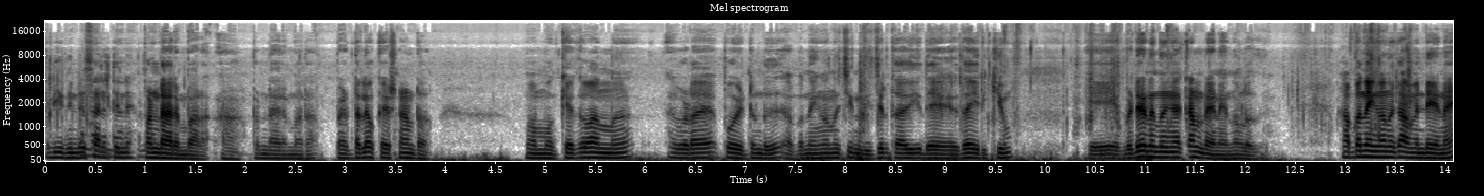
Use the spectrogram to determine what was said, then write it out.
അല്ല ഇതിന്റെ സ്ഥലത്തിന്റെ പണ്ടാരംപാറ. ആ പണ്ടാരംപാറ. പെട്ട ലൊക്കേഷനാണ് കേട്ടോ മമ്മൂക്കൊക്കെ വന്ന് ഇവിടെ പോയിട്ടുണ്ട്. അപ്പം നിങ്ങൾ ഒന്ന് ചിന്തിച്ചെടുത്താൽ ഇത് ഏതായിരിക്കും? എവിടെയാണ് നിങ്ങൾ കണ്ടേണേന്നുള്ളത്? അപ്പം നിങ്ങൾ ഒന്ന് കമന്റ് ചെയ്യണേ.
